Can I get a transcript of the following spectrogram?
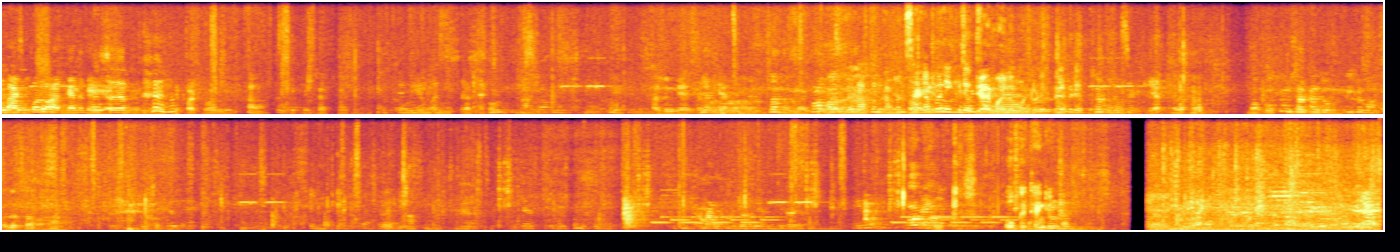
पाठपुरावा करतो सर आपण इकडे या महिला मंडळी. इकडे ओके थँक्यू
